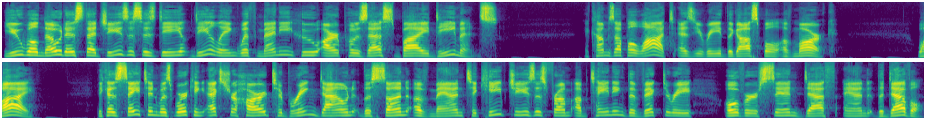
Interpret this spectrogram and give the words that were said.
you will notice that Jesus is de- dealing with many who are possessed by demons. It comes up a lot as you read the Gospel of Mark. Why? Because Satan was working extra hard to bring down the Son of Man to keep Jesus from obtaining the victory over sin, death, and the devil.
